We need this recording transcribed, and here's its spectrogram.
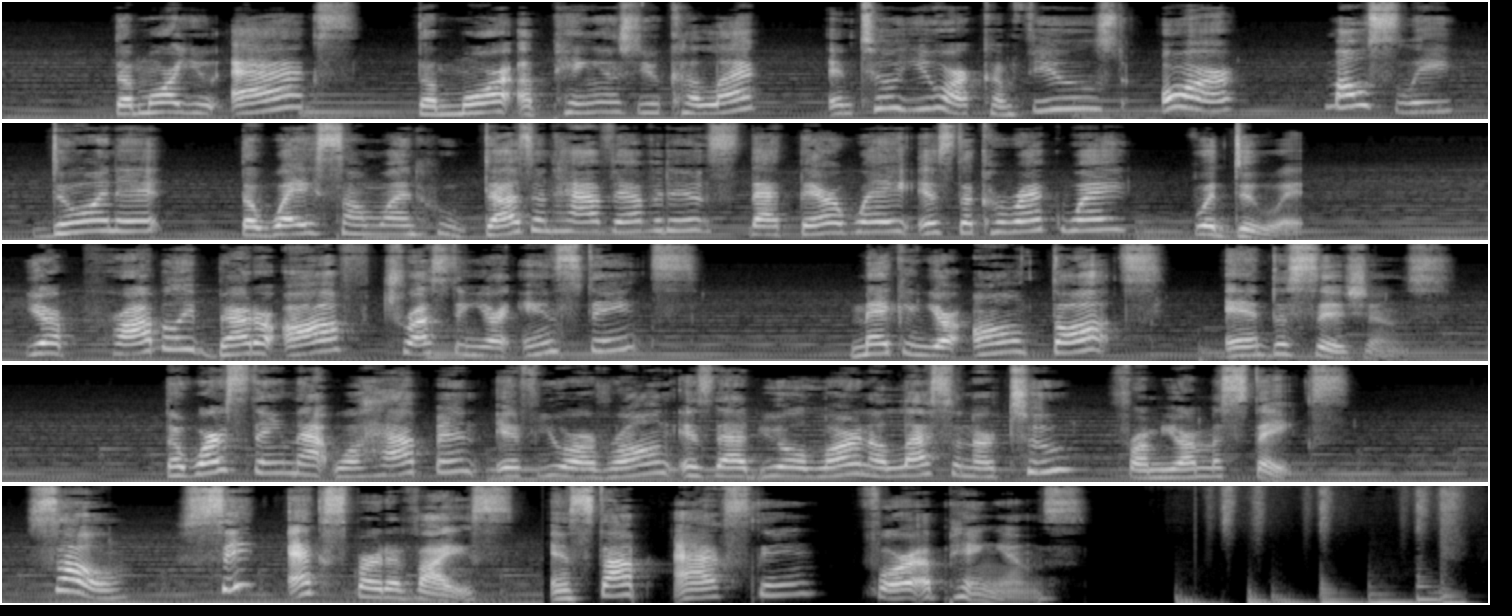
The more you ask, the more opinions you collect until you are confused or mostly doing it the way someone who doesn't have evidence that their way is the correct way would do it. You're probably better off trusting your instincts, making your own thoughts and decisions. The worst thing that will happen if you are wrong is that you'll learn a lesson or two from your mistakes. So, seek expert advice and stop asking for opinions.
